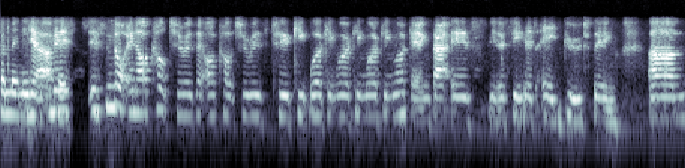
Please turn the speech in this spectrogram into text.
and then yeah, I mean, it's it's not in our culture, is it? Our culture is to keep working, working, working, working. That is, you know, seen as a good thing. Um,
